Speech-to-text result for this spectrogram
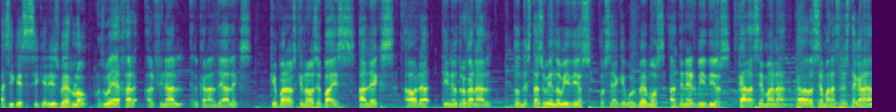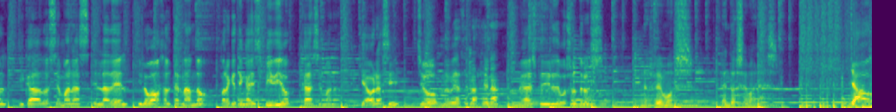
Así que si queréis verlo, os voy a dejar al final el canal de Alex. Que para los que no lo sepáis, Alex ahora tiene otro canal donde está subiendo vídeos, o sea que volvemos a tener vídeos cada semana, cada dos semanas en este canal y cada dos semanas en la de él y lo vamos alternando para que tengáis vídeo cada semana. Que ahora sí, yo me voy a hacer la cena me voy a despedir de vosotros. Nos vemos en dos semanas. ¡Chao!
